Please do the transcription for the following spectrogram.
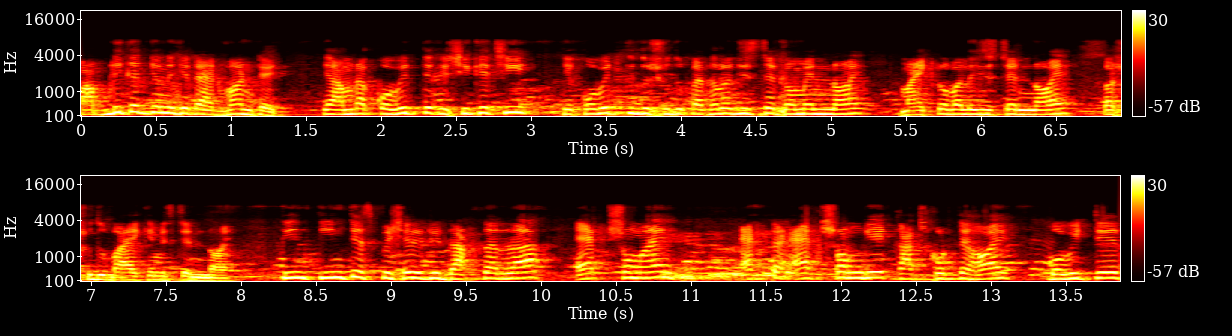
পাবলিকের জন্য যেটা অ্যাডভান্টেজ যে আমরা কোভিড থেকে শিখেছি যে কোভিড কিন্তু শুধু প্যাথোলজিস্টের ডোমেন নয় মাইক্রোবায়োলজিস্টের নয় বা শুধু বায়োকেমিস্টের নয়। তিন তিনটে স্পেশালিটি ডাক্তাররা এক সময় একটা একসঙ্গে কাজ করতে হয় কোভিডের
